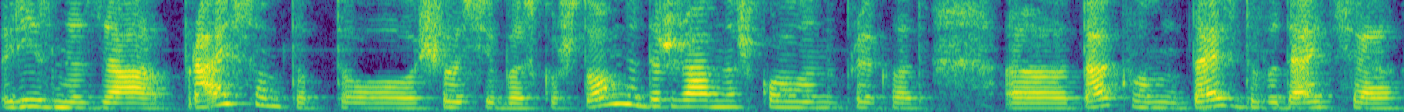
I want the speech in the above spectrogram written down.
різне, за прайсом, тобто щось є безкоштовне державна школа, наприклад. Так вам десь доведеться.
